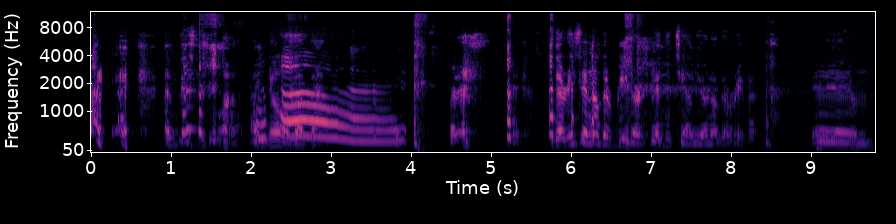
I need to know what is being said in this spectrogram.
and this is why I know about that. But there is another river. Let me tell you another river. Um,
